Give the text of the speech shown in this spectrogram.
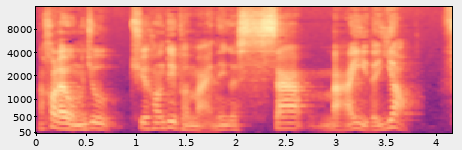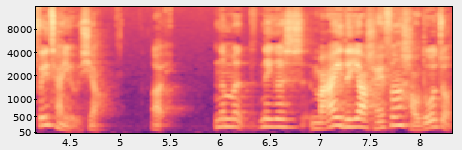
那后来我们就去 Home Depot 买那个杀蚂蚁的药，非常有效啊。那么那个蚂蚁的药还分好多种，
